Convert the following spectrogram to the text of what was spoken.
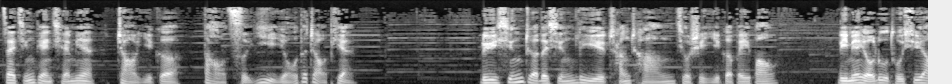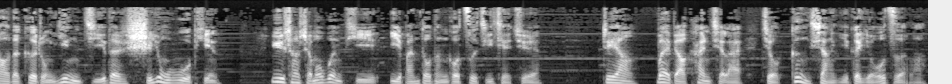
在景点前面照一个到此一游的照片。旅行者的行李常常就是一个背包，里面有路途需要的各种应急的实用物品，遇上什么问题一般都能够自己解决，这样外表看起来就更像一个游子了。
